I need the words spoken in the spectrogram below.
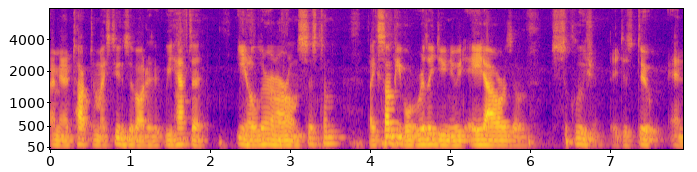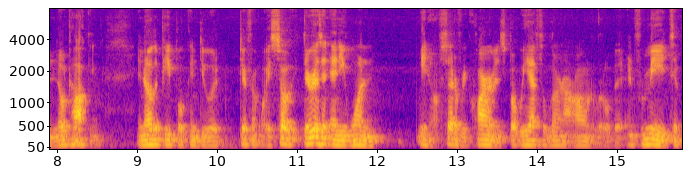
I mean, I talked to my students about it. We have to you know, learn our own system. Like some people really do need eight hours of seclusion. They just do, and no talking. And other people can do it different ways. So there isn't any one, you know, set of requirements, but we have to learn our own a little bit. And for me, to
